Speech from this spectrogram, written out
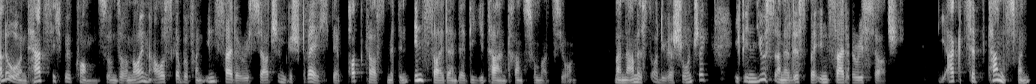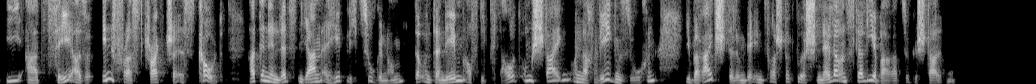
Hallo und herzlich willkommen zu unserer neuen Ausgabe von Insider Research im Gespräch, der Podcast mit den Insidern der digitalen Transformation. Mein Name ist Oliver Schoncheck, ich bin News Analyst bei Insider Research. Die Akzeptanz von IAC, also Infrastructure as Code, hat in den letzten Jahren erheblich zugenommen, da Unternehmen auf die Cloud umsteigen und nach Wegen suchen, die Bereitstellung der Infrastruktur schneller und skalierbarer zu gestalten.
